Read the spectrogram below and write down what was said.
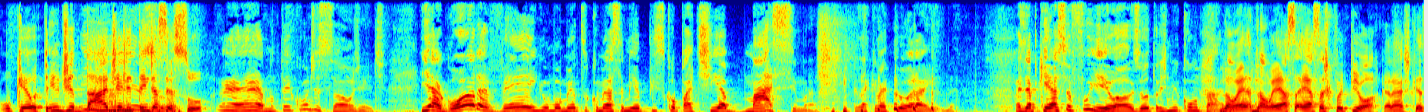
o que eu tenho de idade, ele tem de Isso. assessor. É, não tem condição, gente. E agora vem o momento que começa a minha psicopatia máxima. Apesar que vai piorar ainda. Mas é porque essa fui eu, as outras me contaram. Não, é, não essa, essa acho que foi pior, cara. Acho que a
